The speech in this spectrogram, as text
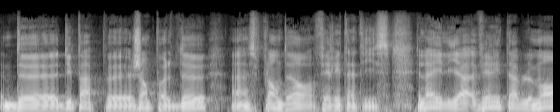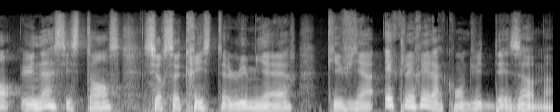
du pape Jean-Paul II, un Splendor Veritatis. Là, il y a véritablement une insistance sur ce Christ lumière qui vient éclairer la conduite des hommes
